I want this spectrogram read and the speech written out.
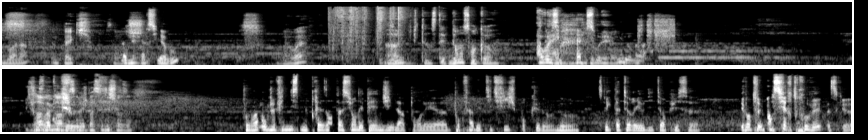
Voilà. Impec. Ça Bah, merci à vous. Bah ouais. Ah ouais, putain, c'était dense encore. Ah ouais, c'est ouais. Là. Il faut Grave, vraiment grave, je- des choses. faut vraiment que je finisse mes présentations des PNJ là pour les euh, pour faire des petites fiches pour que nos, nos spectateurs et auditeurs puissent euh, éventuellement s'y retrouver parce que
